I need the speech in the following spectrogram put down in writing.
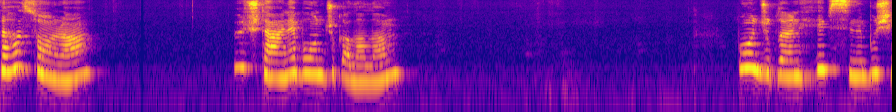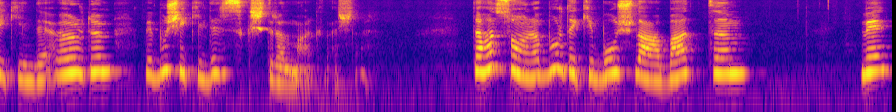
Daha sonra üç tane boncuk alalım. Boncukların hepsini bu şekilde ördüm ve bu şekilde sıkıştıralım arkadaşlar. Daha sonra buradaki boşluğa battım ve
